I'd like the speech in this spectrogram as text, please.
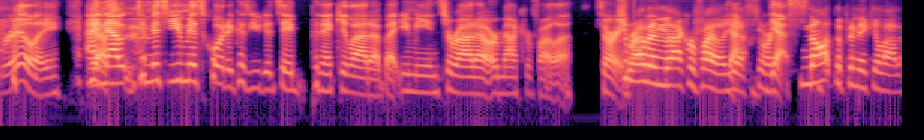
really? And yeah. now to miss you misquoted because you did say paniculata, but you mean serrata or macrophylla. Sorry. Serrata and macrophylla, yeah. yes, sorry. Yes. Not the paniculata.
